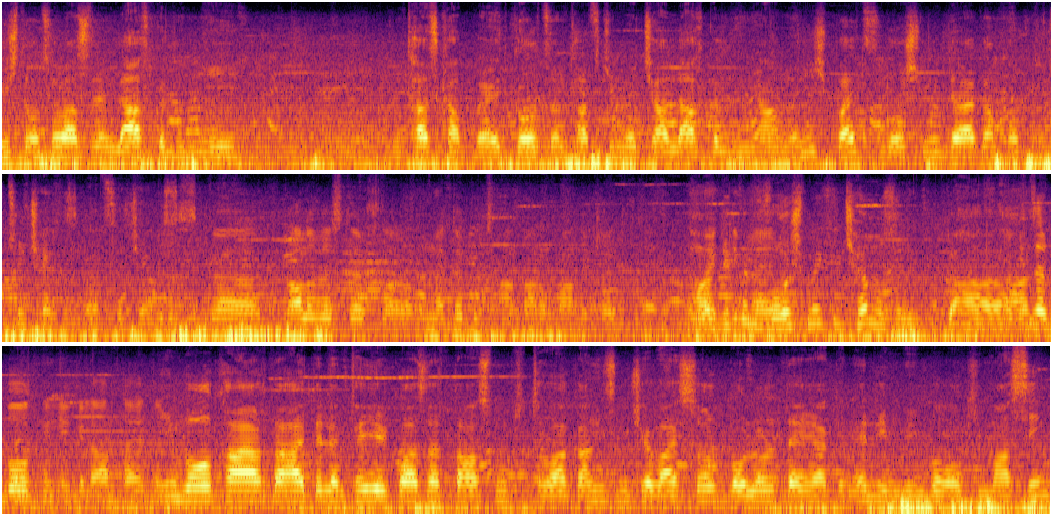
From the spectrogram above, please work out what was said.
Միշտ ոնց որ ասել են լավ կլինի, ընթացք է պետք, գործընթացքի մեջ է լավ կլինի ամեն ինչ, բայց ոչ մի դրական փոփոխություն չենք զգացել, չենք զգացել։ Գալով էստեղ ում է դեպի ցանկանում հանդիպել։ Հանդիպել ոչ մեկի չեմ ուզում հանդիպել բողոքն եք եկել արտահայտել։ Իմ բողոք արտահայտել եմ թե 2018 թվականից մինչև այսօր բոլորը տեղյակ են էլի իմ բողոքի մասին,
